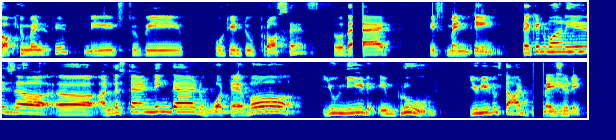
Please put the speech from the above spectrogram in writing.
documented needs to be put into process so that it's maintained. Second one is uh, uh, understanding that whatever you need improved you need to start measuring.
